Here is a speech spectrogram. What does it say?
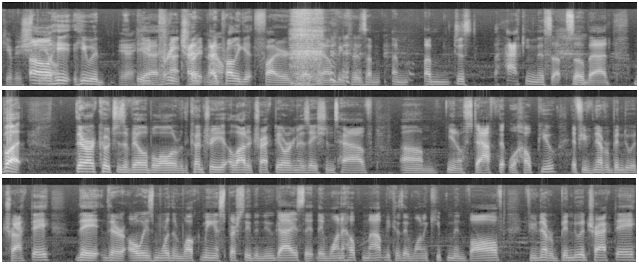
give his spiel. Oh, he he would. Yeah, he'd preach I, right I'd, now. I'd probably get fired right now because I'm I'm I'm just hacking this up so bad. But there are coaches available all over the country. A lot of track day organizations have um, you know staff that will help you. If you've never been to a track day, they they're always more than welcoming, especially the new guys. They they want to help them out because they want to keep them involved. If you've never been to a track day,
